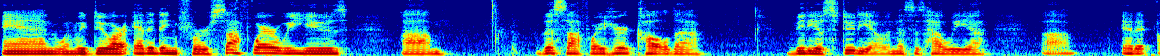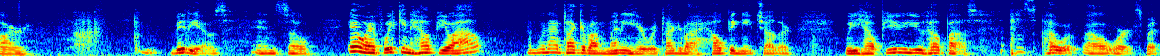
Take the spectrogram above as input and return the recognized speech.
And when we do our editing for software, we use um, this software here called uh, Video Studio. And this is how we uh, uh, edit our videos. And so, anyway, if we can help you out, and we're not talking about money here, we're talking about helping each other. We help you, you help us. That's how, how it works. But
